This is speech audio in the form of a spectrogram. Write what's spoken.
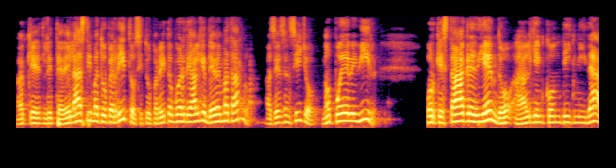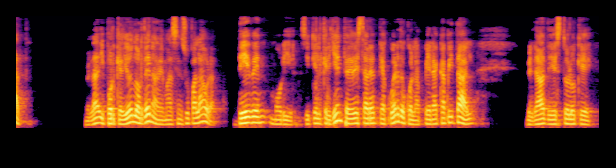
Aunque te dé lástima tu perrito, si tu perrito muerde a alguien, debe matarlo. Así de sencillo. No puede vivir porque está agrediendo a alguien con dignidad, ¿verdad? Y porque Dios lo ordena además en su palabra, deben morir. Así que el creyente debe estar de acuerdo con la pena capital, ¿verdad? De esto lo que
